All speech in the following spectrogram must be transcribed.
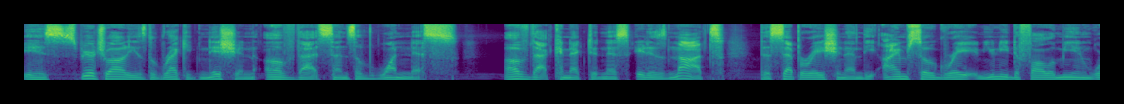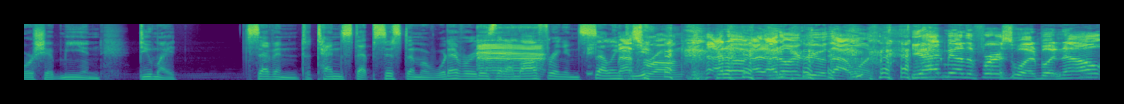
is spirituality is the recognition of that sense of oneness, of that connectedness. It is not the separation and the I'm so great and you need to follow me and worship me and do my seven to ten step system or whatever it is that I'm ah, offering and selling. That's wrong. I don't. I, I, don't agree with that one. You had me on the first one, but now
